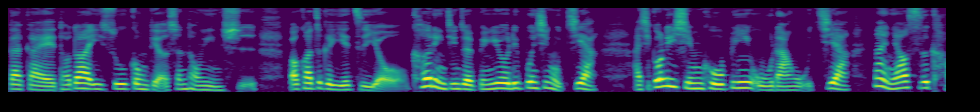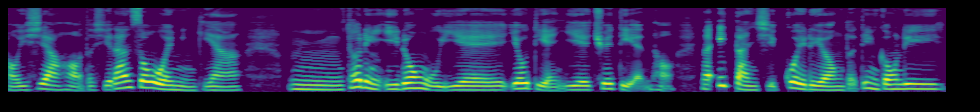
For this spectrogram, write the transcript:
大概头段医书讲到生酮饮食，包括这个椰子油，可能真侪朋友你本身有食，还是讲你身躯边有人有食，那你要思考一下。吼，就是咱所有的物件，嗯，可能伊拢有伊诶优点，伊诶缺点，吼。那一旦是过量的，等于讲你。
